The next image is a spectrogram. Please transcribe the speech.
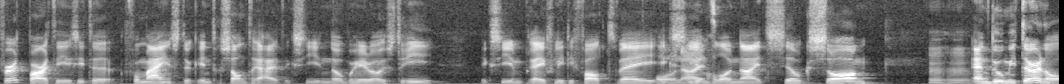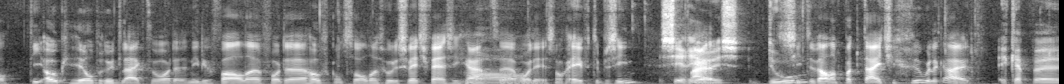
third party ziet er voor mij een stuk interessanter uit. Ik zie een No More Heroes 3. Ik zie een Bravely Default 2. Hollow ik zie een Hollow Knight Silk Song. Mhm. En Doom Eternal. Die ook heel bruut lijkt te worden. In ieder geval eh, voor de hoofdconsoles. Hoe de Switch versie gaat eh, worden is nog even te bezien. Serieus. Doom? Ziet er wel een partijtje gruwelijk uit. Ik heb eh,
